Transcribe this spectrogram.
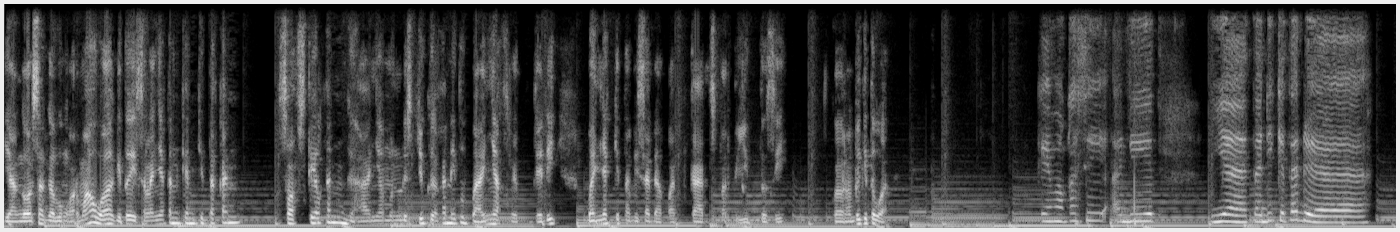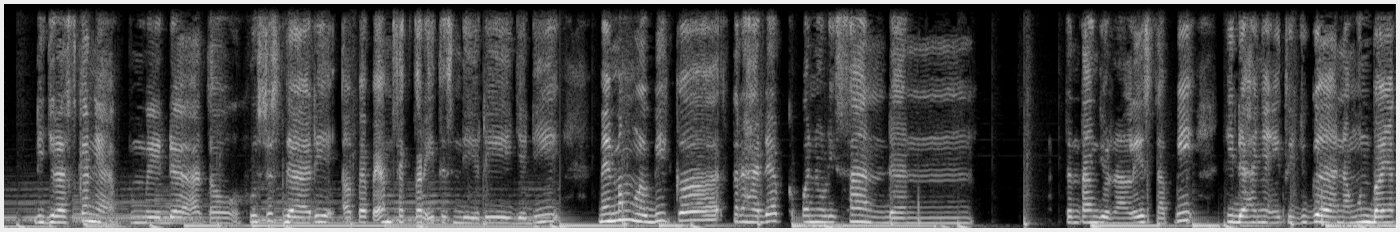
ya nggak usah gabung ormawa gitu istilahnya kan kan kita kan soft skill kan nggak hanya menulis juga kan itu banyak gitu. Jadi banyak kita bisa dapatkan seperti itu sih. Kurang lebih gitu, Wak. Oke, makasih Adit. Ya, tadi kita udah dijelaskan ya pembeda atau khusus dari LPPM sektor itu sendiri. Jadi memang lebih ke terhadap kepenulisan dan tentang jurnalis tapi tidak hanya itu juga namun banyak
